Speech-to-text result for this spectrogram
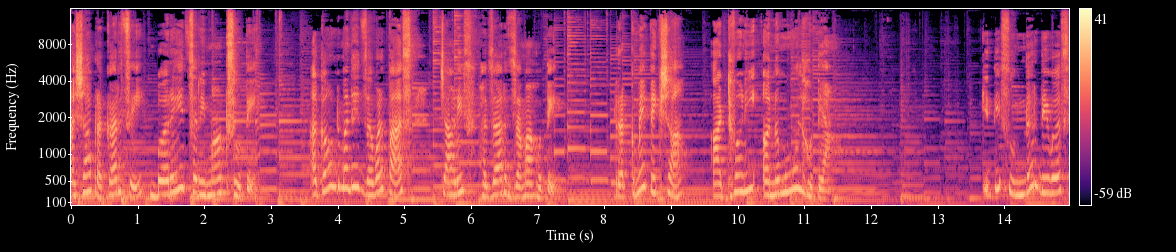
अशा प्रकारचे बरेच रिमार्क्स होते. अकाउंटमध्ये जवळपास चाळीस हजार जमा होते. रकमेपेक्षा आठवणी अनमोल होत्या. किती सुंदर दिवस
